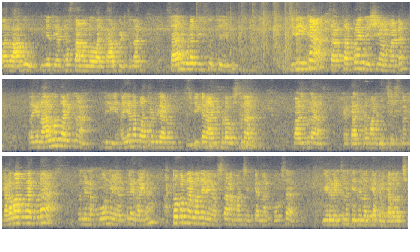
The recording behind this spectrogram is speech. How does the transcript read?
వారు ఆబు పుణ్యతీర్థ స్థానంలో వారి కాలు పెడుతున్నారు. సార్ని కూడా తీసుకొచ్చేయండి. ఇది ఇంకా సర్ప్రైజ్ విషయం అనమాట అలాగే నాలుగో తారీఖున ఈ అయ్యన్న పాత్రుడు గారు స్పీకర్ ఆయన కూడా వస్తున్నారు. వాళ్ళు కూడా ఇక్కడ కార్యక్రమానికి వచ్చేస్తున్నారు. గణబాబు గారు కూడా నిన్న ఫోన్ ఎత్తలేదు ఆయన. అక్టోబర్ నెలలోనే నేను వస్తానమ్మా అని చెప్పి అన్నారు. బహుశా వీడు వెళుతున్న తేదీలోకి అక్కడ కలవచ్చు.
